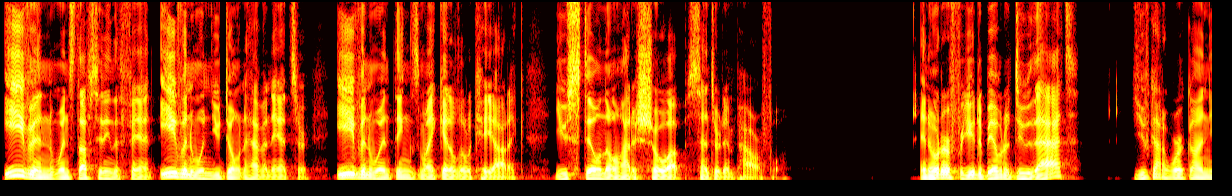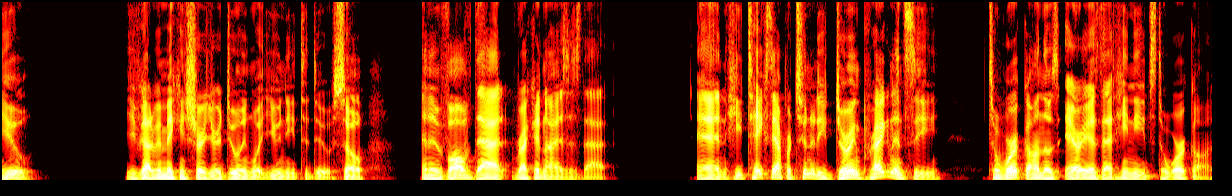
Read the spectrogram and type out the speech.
Even when stuff's hitting the fan, even when you don't have an answer, even when things might get a little chaotic, you still know how to show up centered and powerful. In order for you to be able to do that, you've got to work on you. You've got to be making sure you're doing what you need to do. So, an involved dad recognizes that. And he takes the opportunity during pregnancy to work on those areas that he needs to work on.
